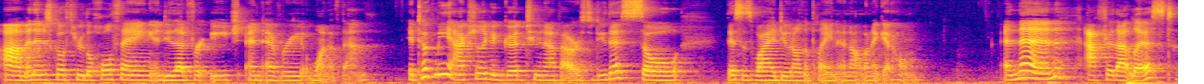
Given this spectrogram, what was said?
um, and then just go through the whole thing and do that for each and every one of them it took me actually like a good two and a half hours to do this, so this is why I do it on the plane and not when I get home. And then after that list,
